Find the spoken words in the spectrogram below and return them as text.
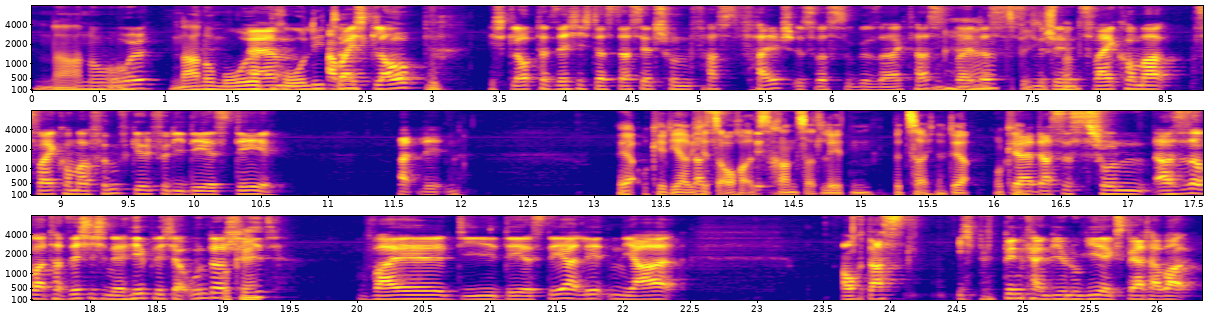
Nano, Mol. Nanomol ähm, pro Liter. Aber ich glaube ich glaube tatsächlich, dass das jetzt schon fast falsch ist, was du gesagt hast, ja, weil das mit den 2,5 gilt für die DSD-Athleten. Ja, okay, die habe ich jetzt auch als Transathleten bezeichnet, ja. Okay. Ja, das ist schon, das ist aber tatsächlich ein erheblicher Unterschied, okay. weil die DSD-Athleten ja auch das, ich bin kein Biologie-Experte, aber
